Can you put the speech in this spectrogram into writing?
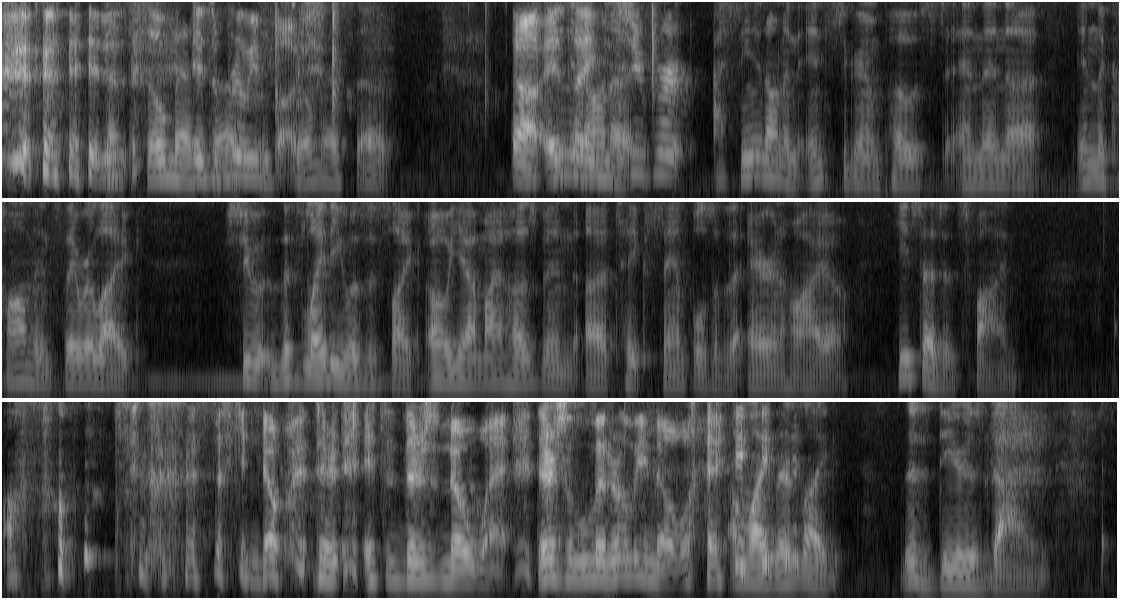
it is That's so messed it's up. really it's fucked. so messed up. uh, it's like a- super. I seen it on an Instagram post, and then uh, in the comments they were like, she this lady was just like, oh yeah, my husband uh, takes samples of the air in Ohio. He says it's fine. It's like no, there. It's there's no way. There's literally no way. I'm like, there's like, there's deers dying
